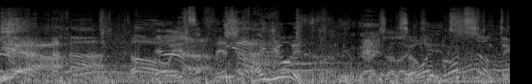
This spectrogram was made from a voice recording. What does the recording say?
Yeah! Oh, it's official. I knew it. You guys are like So I brought something.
